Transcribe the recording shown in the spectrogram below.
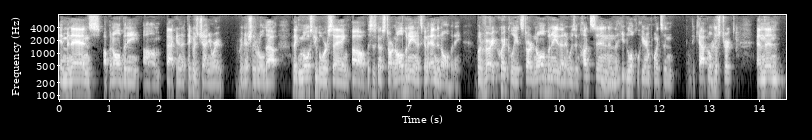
in Menands up in Albany um, back in, I think it was January, initially rolled out. I think most people were saying, oh, this is going to start in Albany and it's going to end in Albany. But very quickly, it started in Albany, then it was in Hudson and the local hearing points in the Capital Right. District, and then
